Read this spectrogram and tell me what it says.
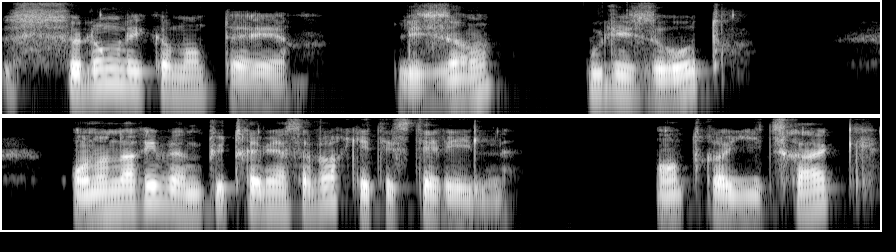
selon les commentaires, les uns ou les autres, on en arrive à ne plus très bien savoir qui était stérile entre Yitzhak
